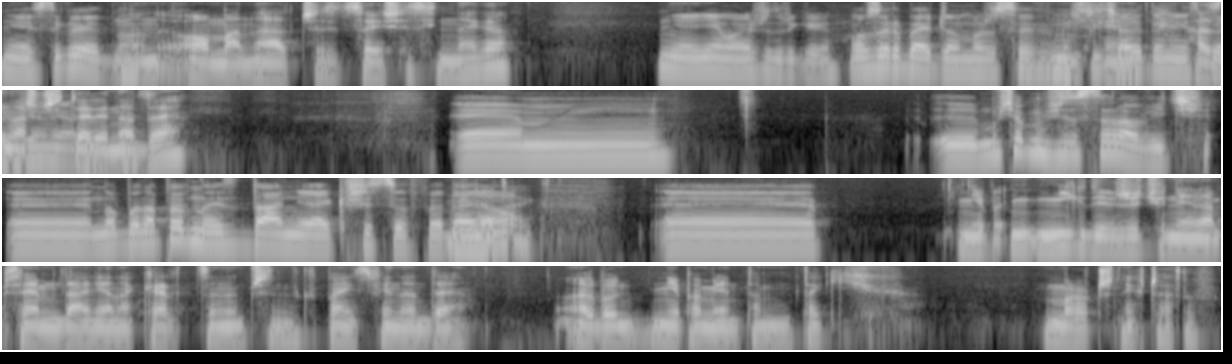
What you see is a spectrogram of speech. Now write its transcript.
Nie, jest tylko jedno. No, Oman, a czy coś jest innego? Nie, nie ma już drugiego. Azerbejdżan może sobie wymyślić, Okej. ale to nie jest A znasz cztery na. D? Em, y, musiałbym się zastanowić, e, no bo na pewno jest Dania, jak wszyscy odpowiadają. No tak. E, Nie, nigdy w życiu nie napisałem dania na kartce przy państwie na D. Albo nie pamiętam takich mrocznych czasów.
